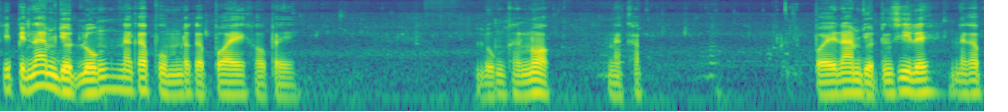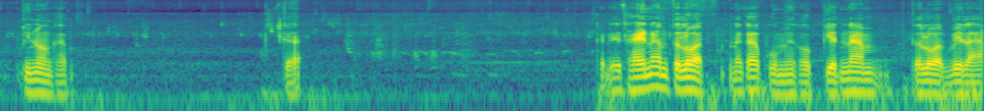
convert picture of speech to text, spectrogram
ที่เป็นน้ำหยดลงนะครับ ผมแล้วก็ปล่อยเขาไปลงข้างนอกนะครับ ปล่อยน้ำหยดทั้งซี่เลยนะครับ พี่น้องครับก็ก็ได้ทายน้ำตลอดนะครับ ผมให้เขาเปลี่ยนน้ำตลอดเวลา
